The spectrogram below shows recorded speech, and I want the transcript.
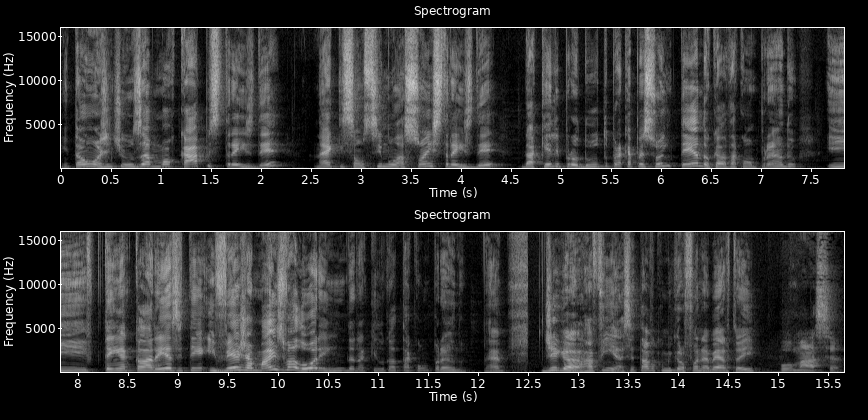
Então a gente usa mockups 3D, né? Que são simulações 3D daquele produto para que a pessoa entenda o que ela está comprando e tenha clareza e, tenha, e, veja mais valor ainda naquilo que ela está comprando, né? Diga, Rafinha, você estava com o microfone aberto aí? Pô, massa.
